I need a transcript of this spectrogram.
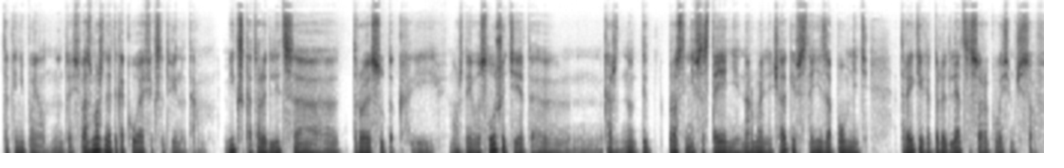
так и не понял. Ну, то есть, возможно, это как у Аффикса Твина, там, микс, который длится трое суток, и можно его слушать, и это, ну, ты просто не в состоянии, нормальный человек не в состоянии запомнить треки, которые длятся 48 часов.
